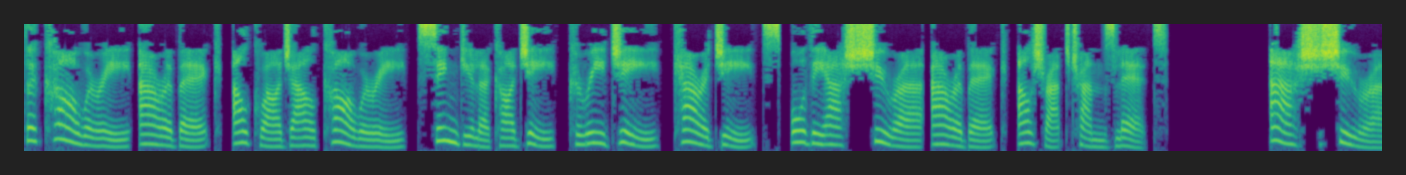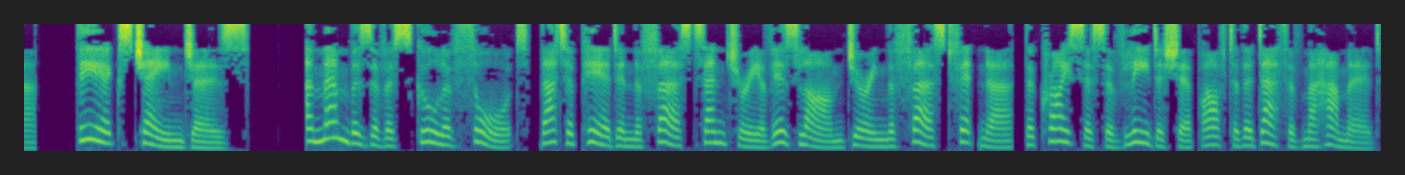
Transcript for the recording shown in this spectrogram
The Khawarij Arabic, Alquaj al-Khawarij, singular Kaji, Khariji, Kharijites, or the Ash-Shura Arabic, Alshrat translit. Ash-Shura, the exchanges, are members of a school of thought, that appeared in the first century of Islam during the first fitna, the crisis of leadership after the death of Muhammad.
